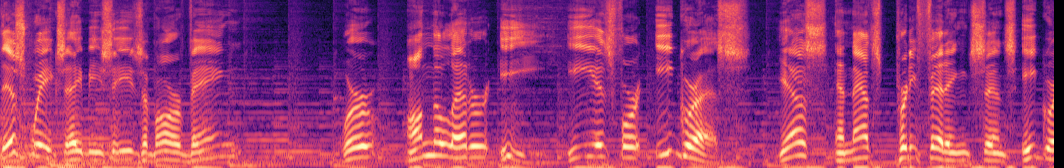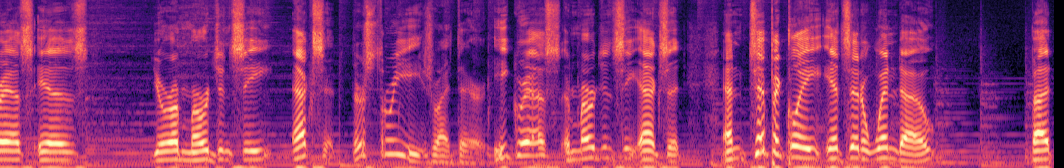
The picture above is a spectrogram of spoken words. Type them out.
This week's ABCs of RVing, we're on the letter E. E is for egress. Yes, and that's pretty fitting since egress is your emergency exit. There's three E's right there egress, emergency exit. And typically it's at a window, but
